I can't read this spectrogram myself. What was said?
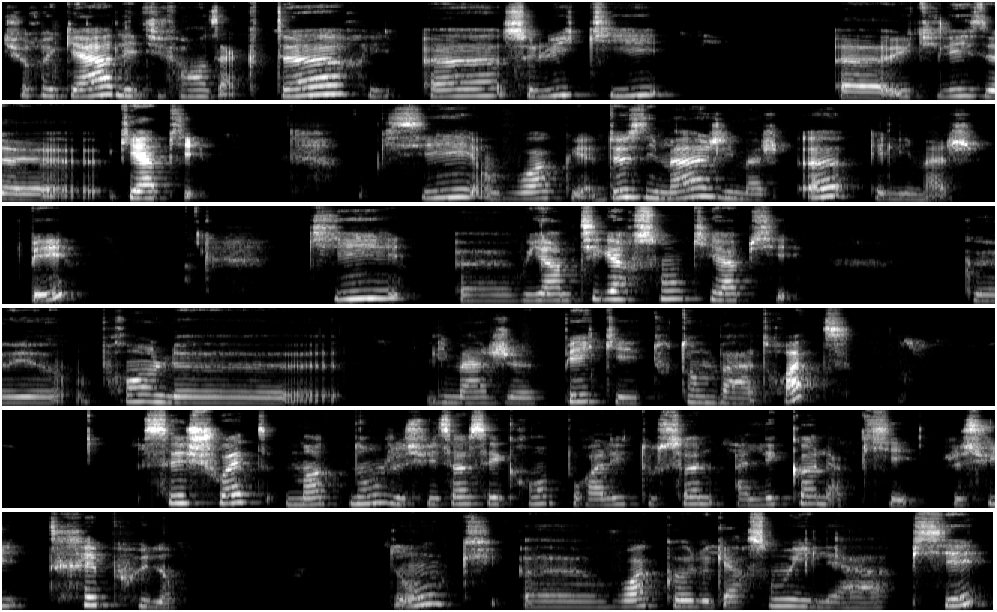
tu regardes les différents acteurs, euh, celui qui euh, utilise, qui est à pied. ici, on voit qu'il y a deux images, l'image E et l'image B, qui, où il y a un petit garçon qui est à pied. on prend l'image P qui est tout en bas à droite c'est chouette, maintenant je suis assez grand pour aller tout seul à l'école à pied. Je suis très prudent. Donc, euh, on voit que le garçon il est à pied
